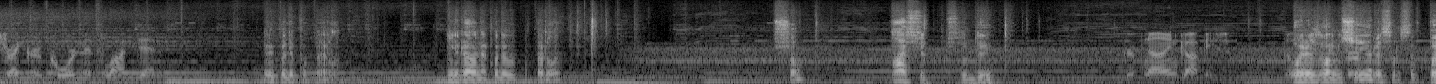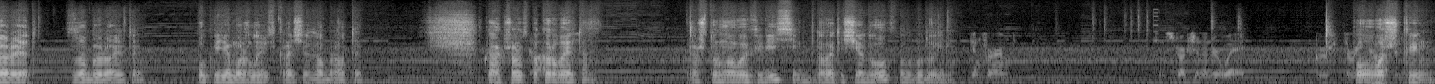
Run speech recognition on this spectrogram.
Strike group coordinates locked in. Ви куди поперли? Ні, реально, куди ви поперли? Що? А, сю- сюди? Group 9 copies. Поряд з вами ще є ресурси. Вперед. Забирайте. Поки є можливість, краще забрати. Так, що у нас по корветам? Штурмових 8. Давайте ще двох збудуємо. Confirmed. Construction underway. Group 3 По copies. важким.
